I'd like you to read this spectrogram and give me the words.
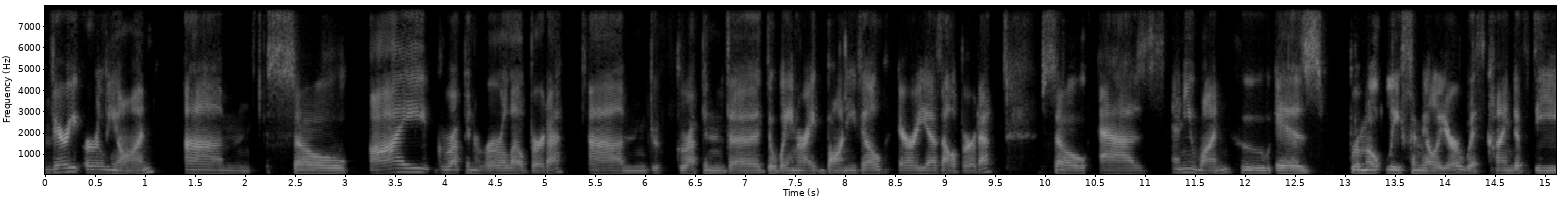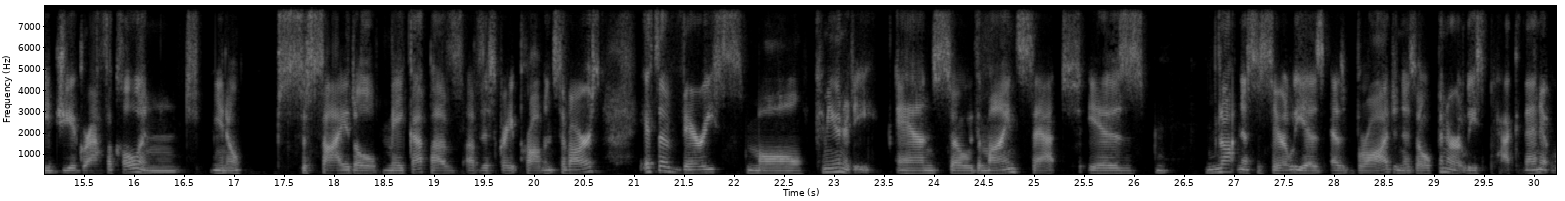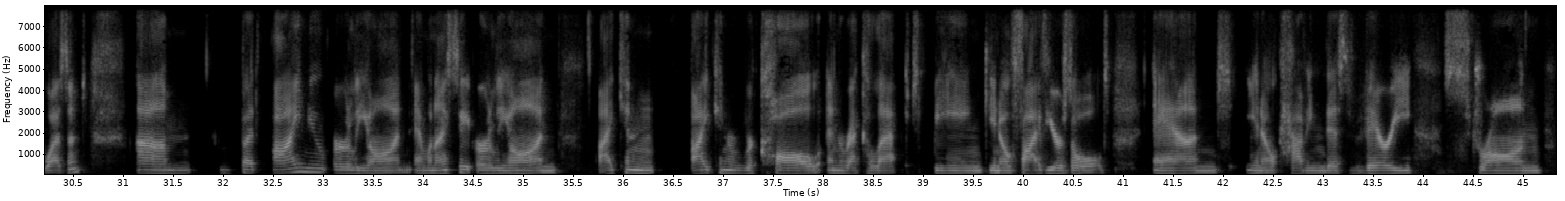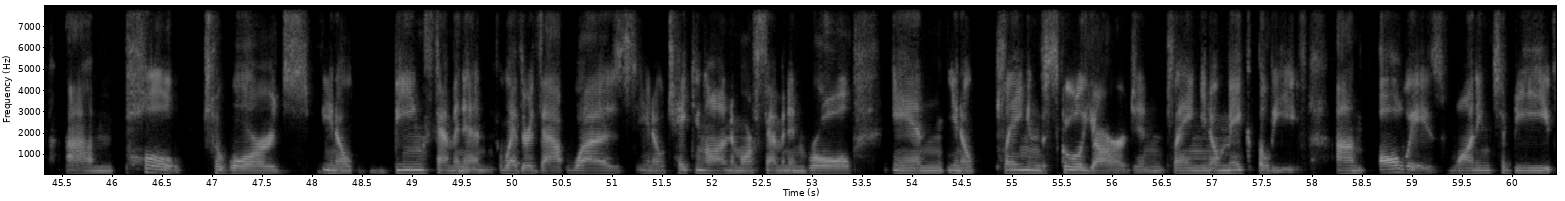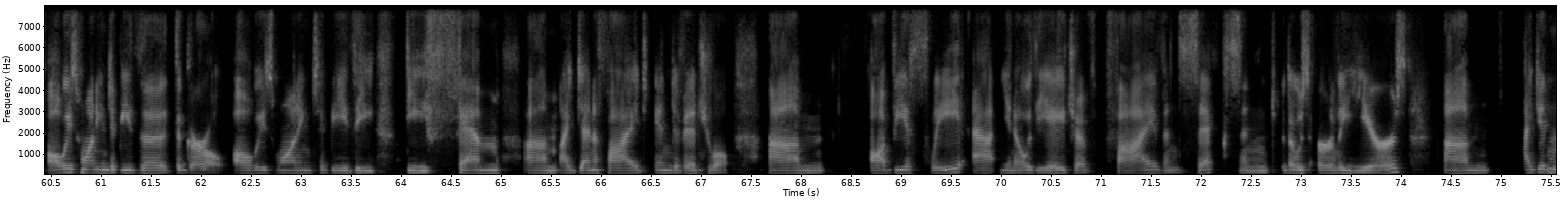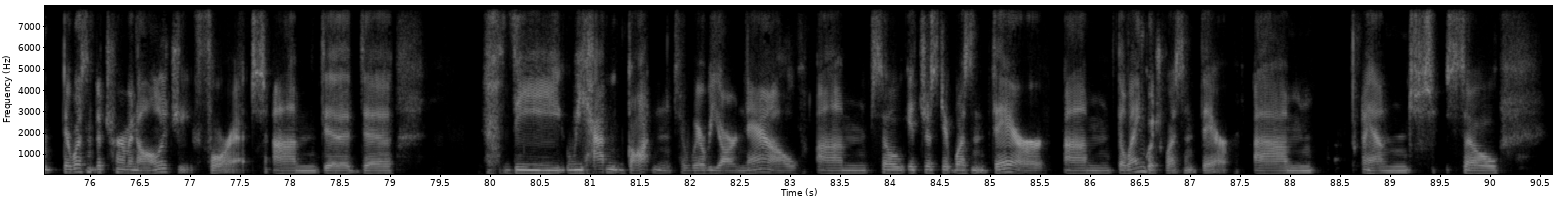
Very early on. Um, so I grew up in rural Alberta. Um, grew up in the the Wainwright Bonnyville area of Alberta. So, as anyone who is remotely familiar with kind of the geographical and you know societal makeup of of this great province of ours, it's a very small community, and so the mindset is not necessarily as as broad and as open, or at least back then it wasn't. Um, but I knew early on, and when I say early on, I can I can recall and recollect being, you know, five years old and, you know, having this very strong um, pull towards you know being feminine whether that was you know taking on a more feminine role in you know playing in the schoolyard and playing you know make believe um, always wanting to be always wanting to be the the girl always wanting to be the the femme um, identified individual. Um, obviously at you know the age of five and six and those early years um, i didn't there wasn't the terminology for it. Um, the the the we hadn't gotten to where we are now um, so it just it wasn't there um, the language wasn't there um, and so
